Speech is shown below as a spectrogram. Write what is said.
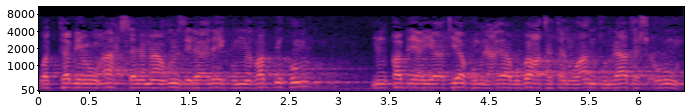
واتبعوا أحسن ما أنزل إليكم من ربكم من قبل أن يأتيكم العذاب بغتة وأنتم لا تشعرون.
